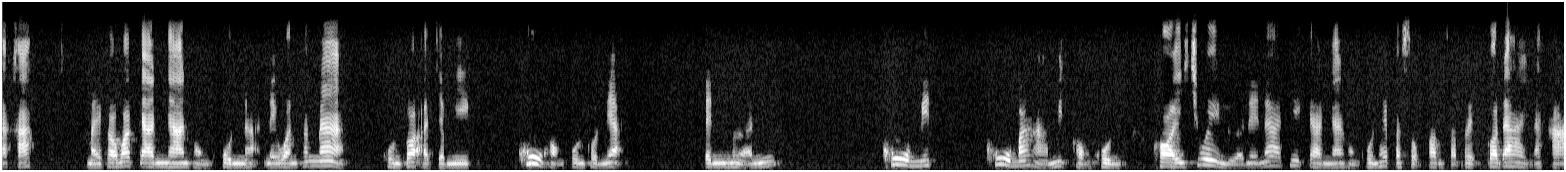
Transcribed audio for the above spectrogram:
นะคะ หมายความว่าการงานของคุณนะในวันข้างหน้า คุณก็อาจจะมีคู่ของคุณคนเนี้ยเป็นเหมือนคู่มิตร คู่มหามิตรของคุณ คอยช่วยเหลือในหน้าที่การงานของคุณให้ประสบความสำเร็จก็ได้นะคะ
